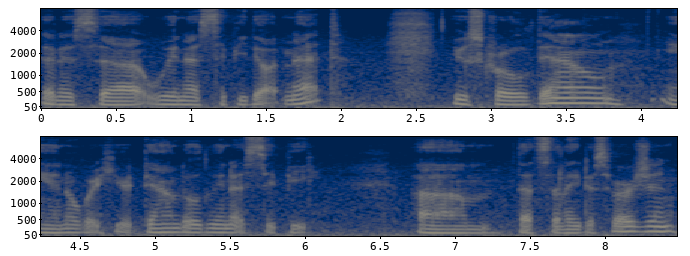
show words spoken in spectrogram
that is uh, winscp.net. You scroll down, and over here, download WinSCP. Um, that's the latest version.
